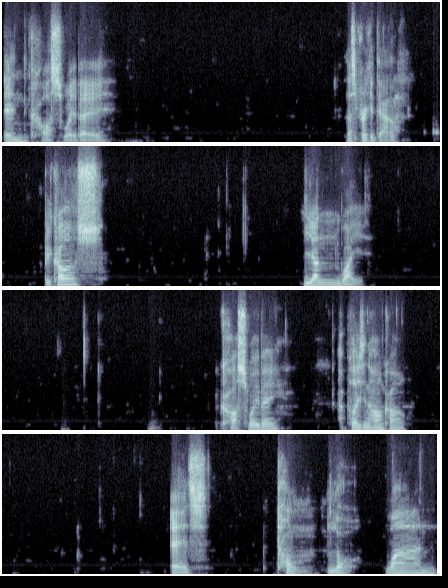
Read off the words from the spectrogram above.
in Causeway Bay. Let's break it down. Because 因为 Causeway Bay, a place in Hong Kong. is 铜锣湾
